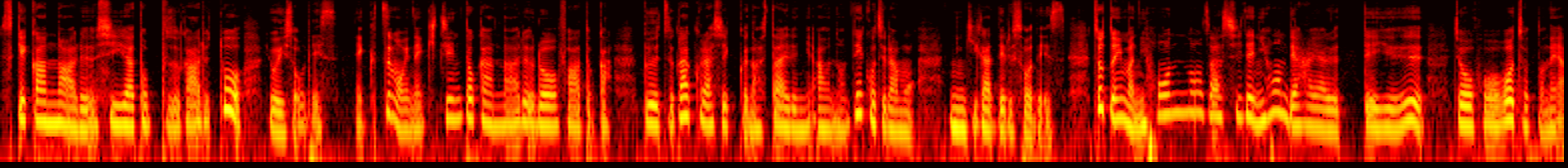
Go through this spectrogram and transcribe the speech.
透け感のあるシーアトップスがあると良いそうです。靴もねきちんと感のあるローファーとかブーツがクラシックなスタイルに合うのでこちらも人気が出るそうです。ちょっと今日本の雑誌で日本で流行るっていう情報をちょっとね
